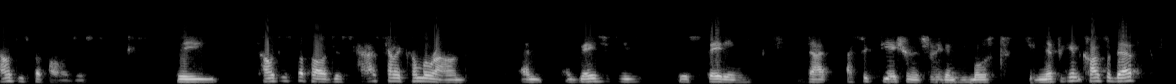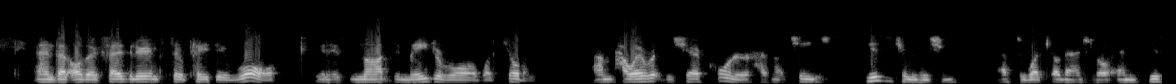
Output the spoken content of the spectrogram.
county's pathologist, the county's pathologist has kind of come around and, and basically is stating that asphyxiation is really the most significant cause of death, and that although excited delirium still plays a role, it is not the major role of what killed him. Um, however, the sheriff coroner has not changed his determination as to what killed Angelo, and his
